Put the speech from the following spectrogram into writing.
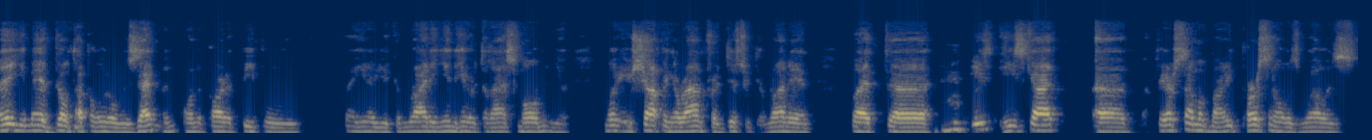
I think you may have built up a little resentment on the part of people who, uh, you know, you come riding in here at the last moment, you you're shopping around for a district to run in, but uh, mm-hmm. he's, he's got uh, a fair sum of money, personal as well as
